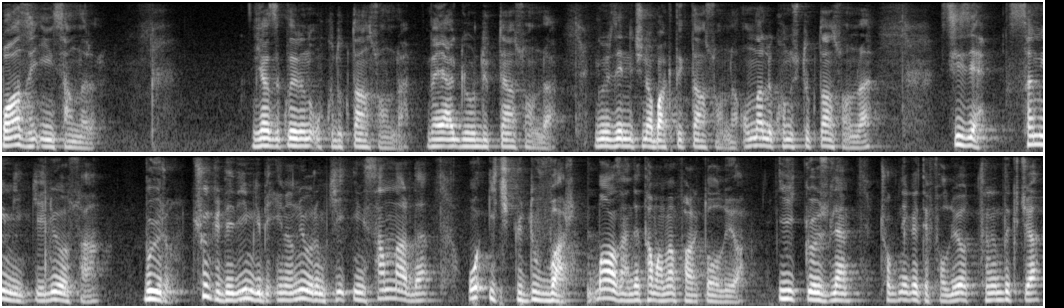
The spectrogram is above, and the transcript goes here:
bazı insanların yazdıklarını okuduktan sonra veya gördükten sonra, gözlerinin içine baktıktan sonra, onlarla konuştuktan sonra size samimi geliyorsa buyurun. Çünkü dediğim gibi inanıyorum ki insanlarda o içgüdü var. Bazen de tamamen farklı oluyor. İlk gözlem çok negatif oluyor. Tanıdıkça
